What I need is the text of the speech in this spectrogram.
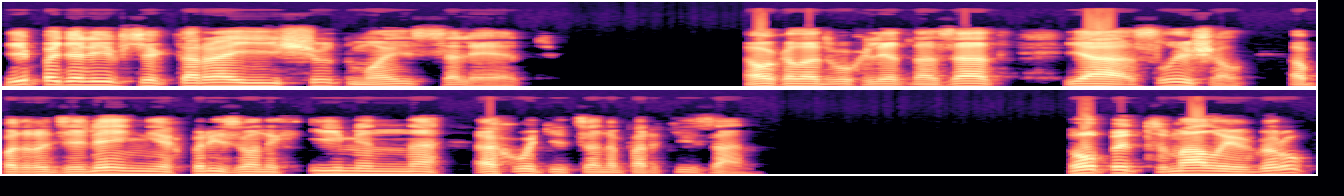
и, поделив сектора, ищут мой след. Около двух лет назад я слышал о подразделениях, призванных именно охотиться на партизан. Опыт малых групп,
